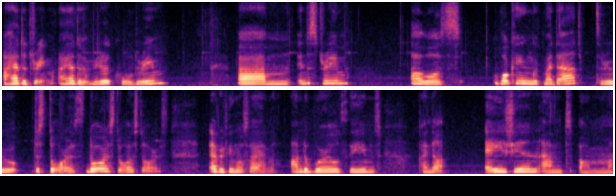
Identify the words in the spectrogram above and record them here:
I had a dream. I had a really cool dream. Um, in the dream, I was walking with my dad through just doors, doors, doors, doors. Everything was like underworld themed, kind of Asian and um,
